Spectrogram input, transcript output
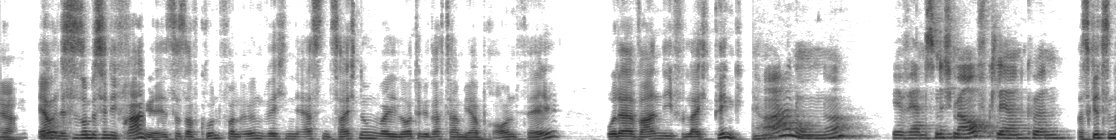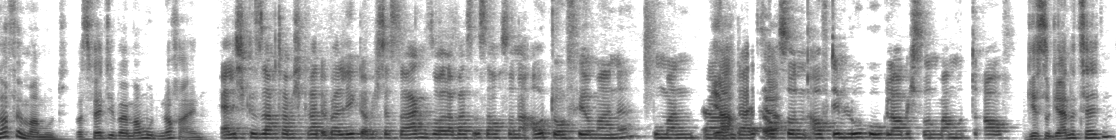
ja. ja, aber das ist so ein bisschen die Frage. Ist das aufgrund von irgendwelchen ersten Zeichnungen, weil die Leute gedacht haben, ja, braun Fell? Oder waren die vielleicht pink? Keine Ahnung, ne? Wir werden es nicht mehr aufklären können. Was gibt's denn noch für Mammut? Was fällt dir bei Mammut noch ein? Ehrlich gesagt habe ich gerade überlegt, ob ich das sagen soll, aber es ist auch so eine Outdoor-Firma, ne? Wo man, äh, ja, da ist ja. auch so ein, auf dem Logo, glaube ich, so ein Mammut drauf. Gehst du gerne zelten?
